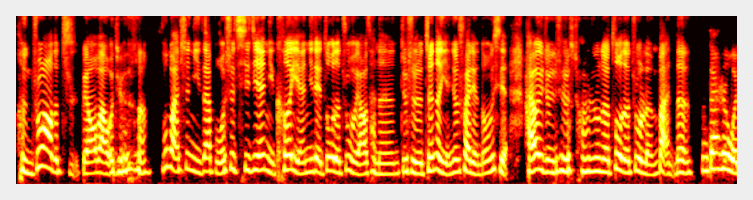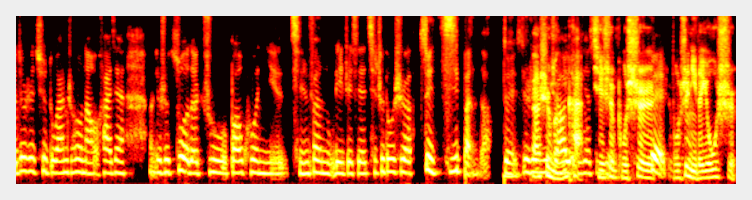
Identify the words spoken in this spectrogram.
很重要的指标吧，我觉得，不管是你在博士期间，你科研你得坐得住，然后才能就是真的研究出来点东西。还有一种就是 传说中的坐得住冷板凳。但是我就是去读完之后呢，我发现，就是坐得住，包括你勤奋努力这些，其实都是最基本的。对，就是但是门槛其实不是，对，不是你的优势。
